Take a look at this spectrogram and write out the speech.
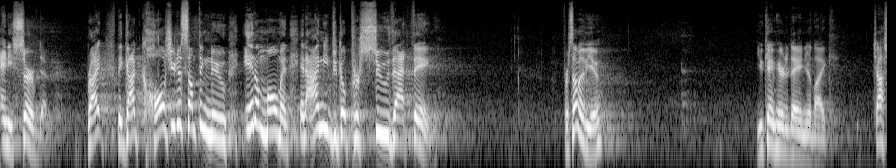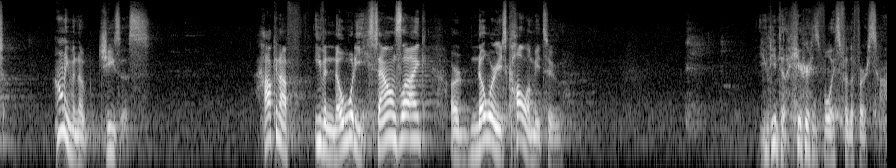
and he served him right? That God calls you to something new in a moment, and I need to go pursue that thing. For some of you, you came here today and you're like, Josh, I don't even know Jesus. How can I even know what he sounds like or know where he's calling me to? You need to hear his voice for the first time.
